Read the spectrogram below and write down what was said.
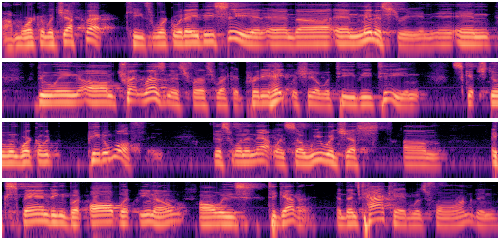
I'm working with Jeff Beck. Keith's working with ABC and and uh, and Ministry and and doing um, Trent Reznor's first record, Pretty Hate Machine with TVT, and Skip doing working with Peter Wolf and this one and that one. So we were just um, expanding, but all but you know always together. And then Tackhead was formed, and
